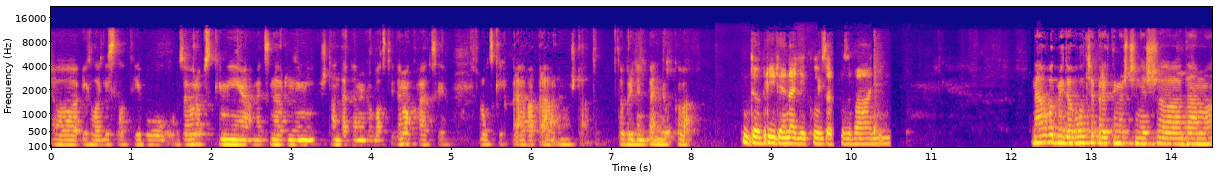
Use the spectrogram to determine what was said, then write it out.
uh, ich legislatívu s európskymi a medzinárodnými štandardami v oblasti demokracie, ľudských práv a právneho štátu. Dobrý deň, pani Vilková. Dobrý den a děkuji za pozvání. Na úvod mi dovolte, predtým ešte než eh, dám eh,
